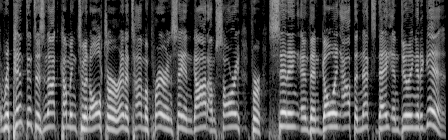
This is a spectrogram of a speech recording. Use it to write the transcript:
repentance is not coming to an altar or in a time of prayer and saying, God, I'm sorry for sinning, and then going out the next day and doing it again.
